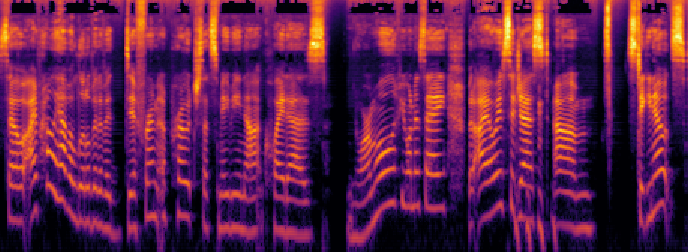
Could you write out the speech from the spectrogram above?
So I probably have a little bit of a different approach that's maybe not quite as normal, if you want to say. But I always suggest um, sticky notes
